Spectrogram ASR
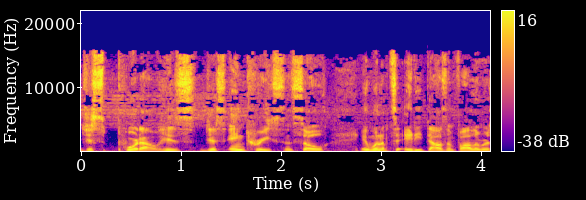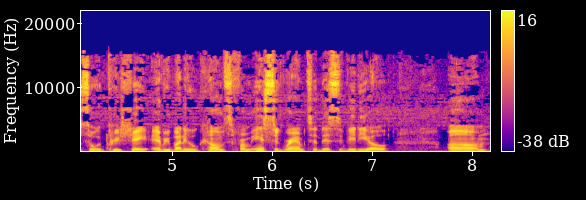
just poured out his just increase. And so it went up to 80,000 followers. So we appreciate everybody who comes from Instagram to this video. Um,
